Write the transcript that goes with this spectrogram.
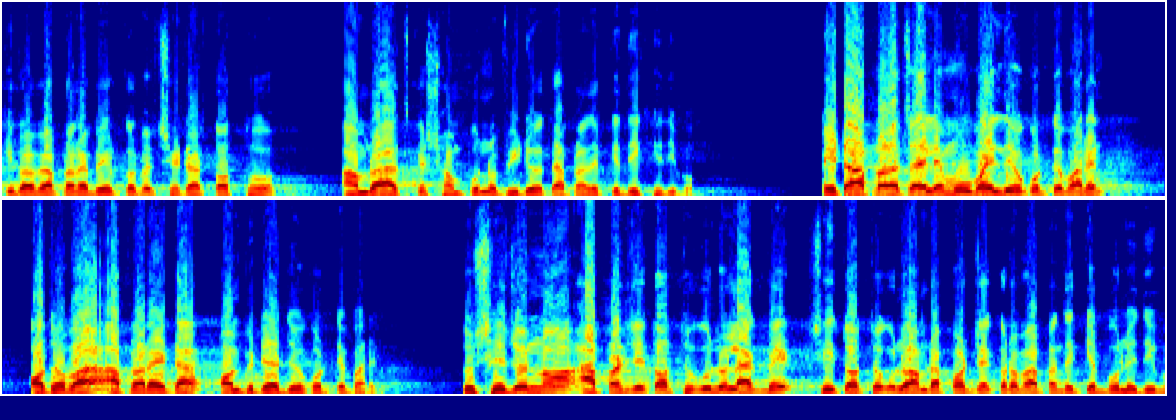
কীভাবে আপনারা বের করবেন সেটার তথ্য আমরা আজকে সম্পূর্ণ ভিডিওতে আপনাদেরকে দেখিয়ে দিব। এটা আপনারা চাইলে মোবাইল দিয়েও করতে পারেন অথবা আপনারা এটা কম্পিউটার দিয়েও করতে পারেন। তো সেজন্য আপনার যে তথ্যগুলো লাগবে, সেই তথ্যগুলো আমরা পর্যায়ক্রমে আপনাদেরকে বলে দিব।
